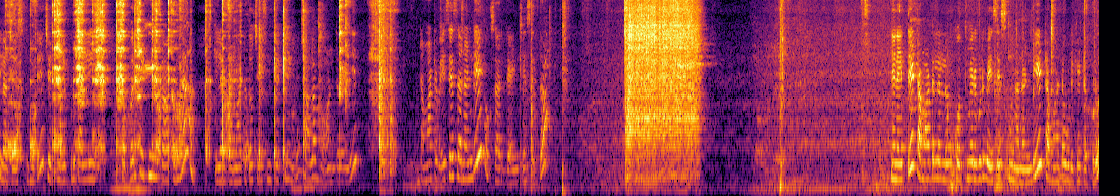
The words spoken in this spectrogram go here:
ఇలా చేసుకుంటే చట్నీ ఎప్పుడు పల్లి కొబ్బరి చట్నీ కాకుండా ఇలా టమాటాతో చేసిన చట్నీ కూడా చాలా బాగుంటుందండి. టమాటా వేసేసానండి. ఒకసారి గ్రైండ్ చేసేద్దాం. నేనైతే టమాటాలలో కొత్తిమీర కూడా వేసేసుకున్నానండి. టమాటా ఉడికేటప్పుడు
